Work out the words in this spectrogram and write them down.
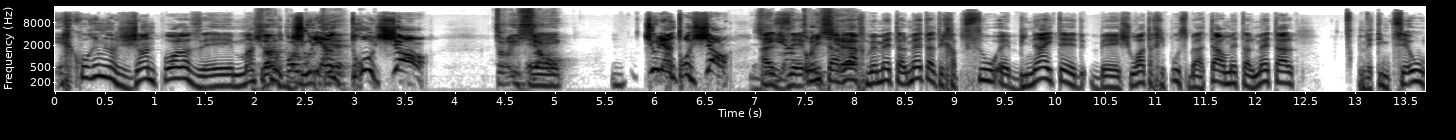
איך קוראים לז'אן פול הזה? משהו כמו ג'וליאן טרושו! טרושו! אה, ג'וליאן טרושו! אז uh, הוא התארח במטאל מטאל, תחפשו Benighted uh, בשורת החיפוש באתר מטאל מטאל, ותמצאו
